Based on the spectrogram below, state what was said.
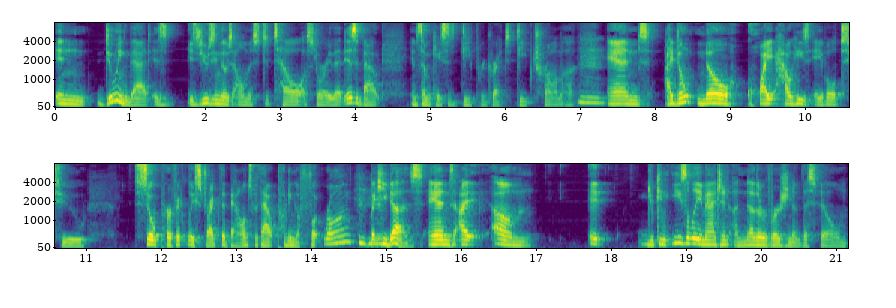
in doing that is is using those elements to tell a story that is about in some cases deep regret deep trauma. And i don't know quite how he's able to so perfectly strike the balance without putting a foot wrong, but he does. And I um it you can easily imagine another version of this film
